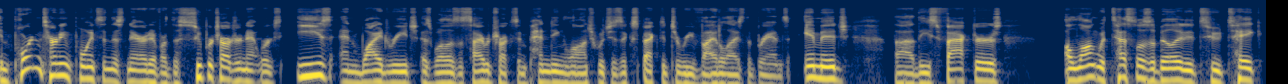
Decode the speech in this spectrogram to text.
Important turning points in this narrative are the supercharger network's ease and wide reach, as well as the Cybertruck's impending launch, which is expected to revitalize the brand's image. Uh, these factors, along with Tesla's ability to take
